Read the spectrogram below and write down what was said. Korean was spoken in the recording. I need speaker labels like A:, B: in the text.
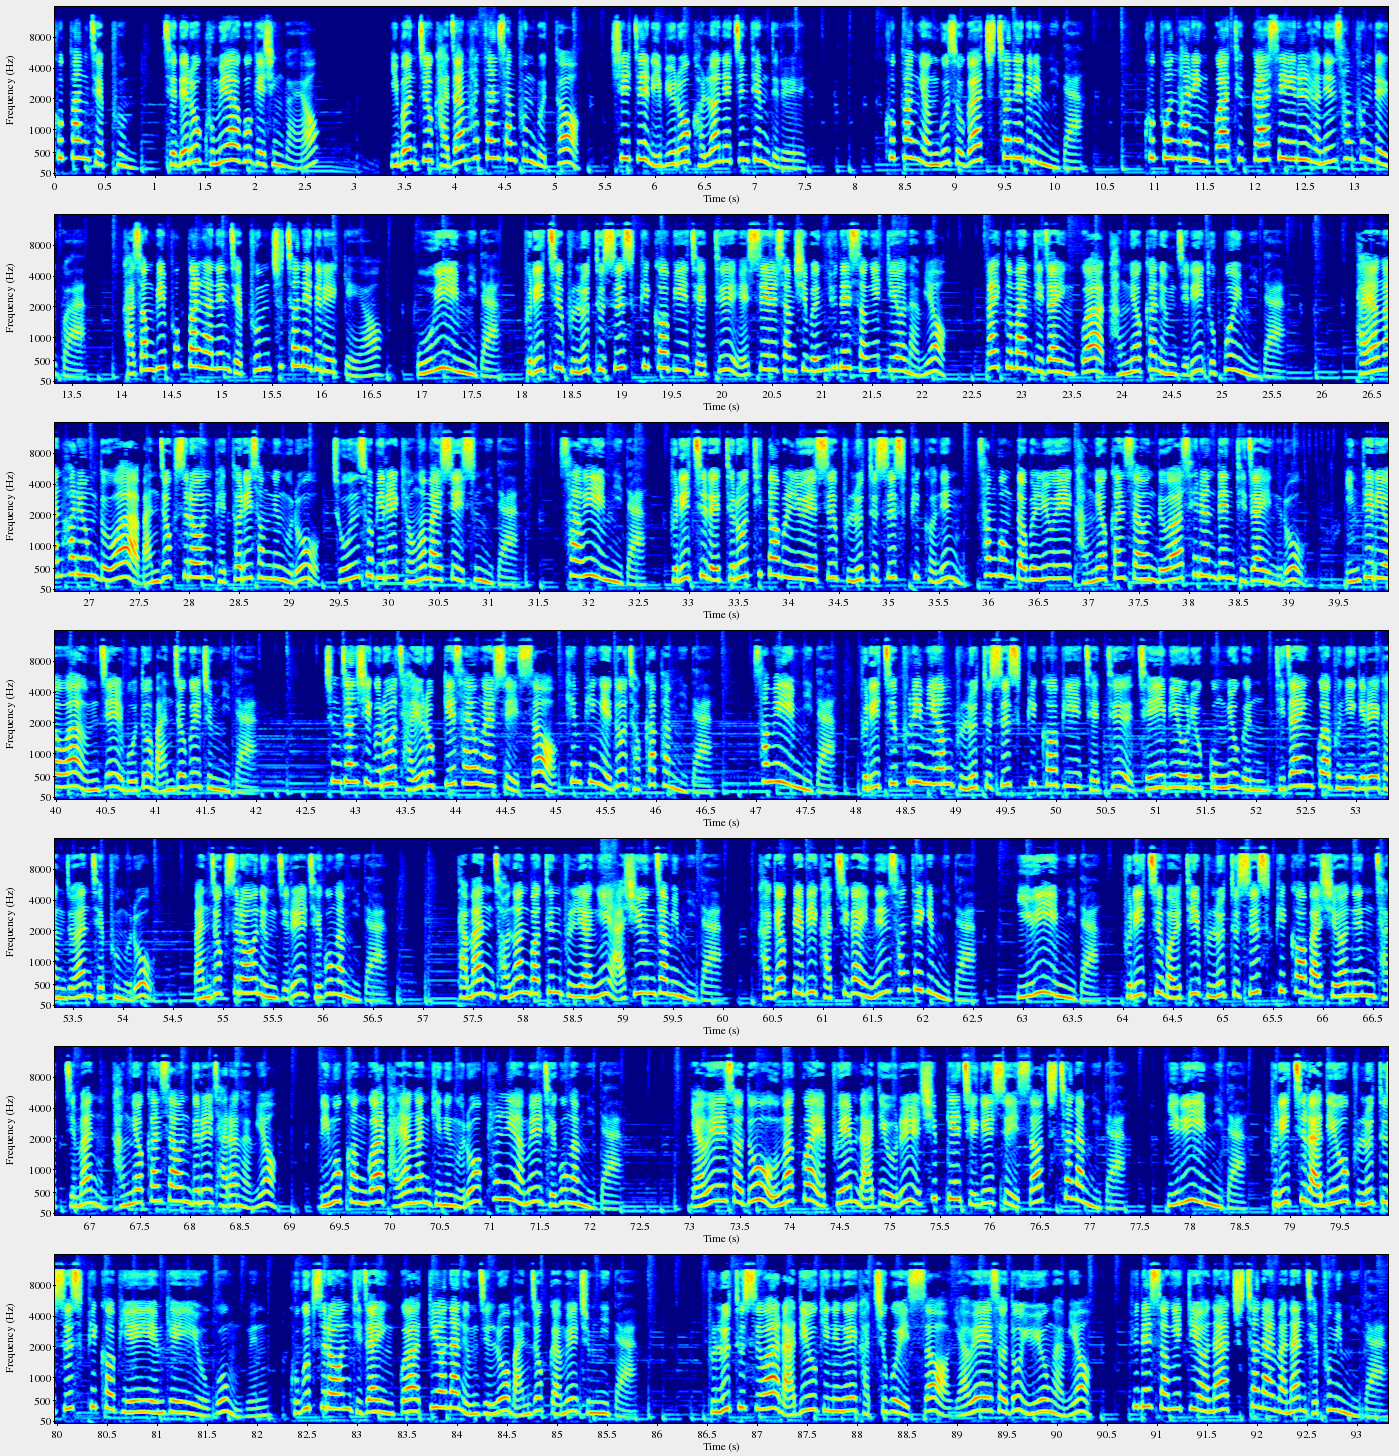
A: 쿠팡 제품 제대로 구매하고 계신가요? 이번 주 가장 핫한 상품부터 실제 리뷰로 걸러내 찐템들을 쿠팡 연구소가 추천해드립니다. 쿠폰 할인과 특가 세일을 하는 상품들과 가성비 폭발하는 제품 추천해드릴게요. 5위입니다. 브리츠 블루투스 스피커 BZ SL30은 휴대성이 뛰어나며 깔끔한 디자인과 강력한 음질이 돋보입니다. 다양한 활용도와 만족스러운 배터리 성능으로 좋은 소비를 경험할 수 있습니다. 4위입니다. 브리츠 레트로 TWS 블루투스 스피커는 30W의 강력한 사운드와 세련된 디자인으로 인테리어와 음질 모두 만족을 줍니다. 충전식으로 자유롭게 사용할 수 있어 캠핑에도 적합합니다. 3위입니다. 브리츠 프리미엄 블루투스 스피커 BZ JB5606은 디자인과 분위기를 강조한 제품으로 만족스러운 음질을 제공합니다. 다만 전원 버튼 분량이 아쉬운 점입니다. 가격 대비 가치가 있는 선택입니다. 2위입니다. 브리츠 멀티 블루투스 스피커 바시언은 작지만 강력한 사운드를 자랑하며 리모컨과 다양한 기능으로 편리함을 제공합니다. 야외에서도 음악과 FM 라디오를 쉽게 즐길 수 있어 추천합니다. 1위입니다. 브리츠 라디오 블루투스 스피커 BAMK50은 고급스러운 디자인과 뛰어난 음질로 만족감을 줍니다. 블루투스와 라디오 기능을 갖추고 있어 야외에서도 유용하며 휴대성이 뛰어나 추천할 만한 제품입니다.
